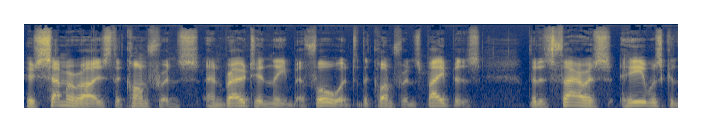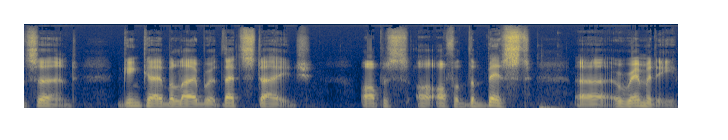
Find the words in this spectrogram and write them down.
who summarized the conference and wrote in the foreword to the conference papers that as far as he was concerned, ginkgo biloba at that stage offered the best uh, remedy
